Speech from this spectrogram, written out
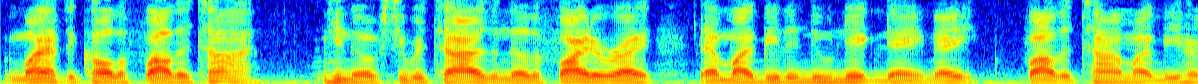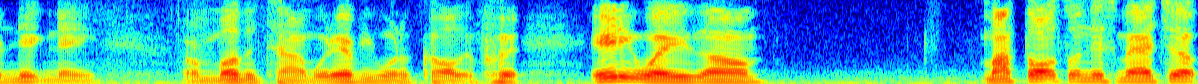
We might have to call her Father Time. You know, if she retires another fighter, right? That might be the new nickname. Hey, Father Time might be her nickname or mother time, whatever you want to call it. But anyways, um, my thoughts on this matchup.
